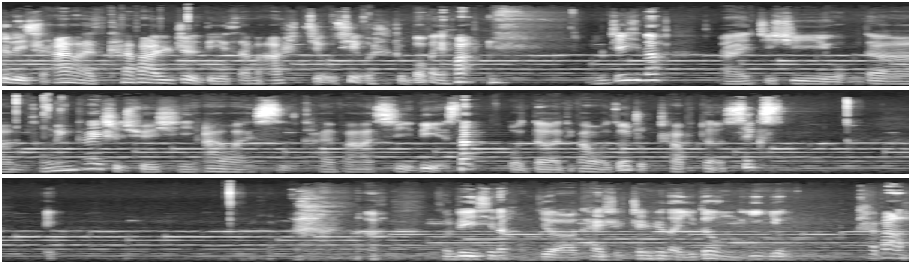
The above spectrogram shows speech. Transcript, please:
这里是 iOS 开发日志第三百二十九期，我是主播北化。我们这期呢，来继续我们的从零开始学习 iOS 开发系列三，我的地方我做主 Chapter Six。哎，啊，从这一期呢，我们就要开始真正的移动应用开发了。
